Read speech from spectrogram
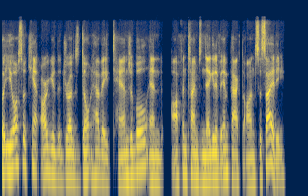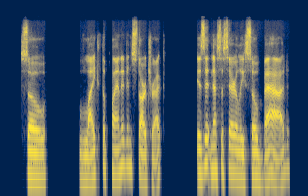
But you also can't argue that drugs don't have a tangible and oftentimes negative impact on society. So, like the planet in Star Trek, is it necessarily so bad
